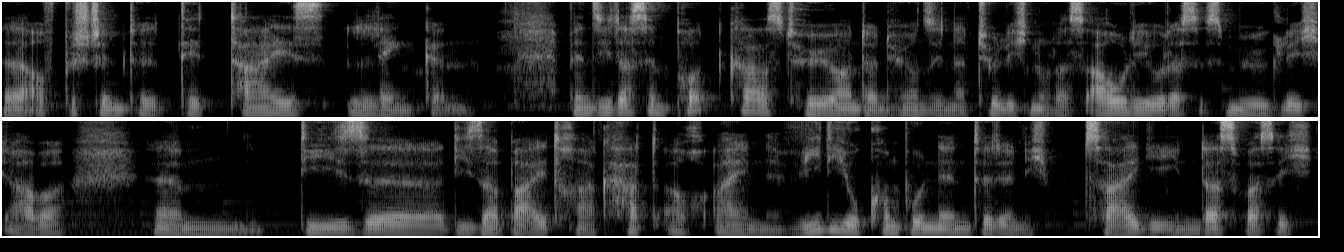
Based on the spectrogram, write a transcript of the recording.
äh, auf bestimmte Details lenken. Wenn Sie das im Podcast hören, dann hören Sie natürlich nur das Audio, das ist möglich, aber ähm, diese, dieser Beitrag hat auch eine Videokomponente, denn ich zeige Ihnen das, was ich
